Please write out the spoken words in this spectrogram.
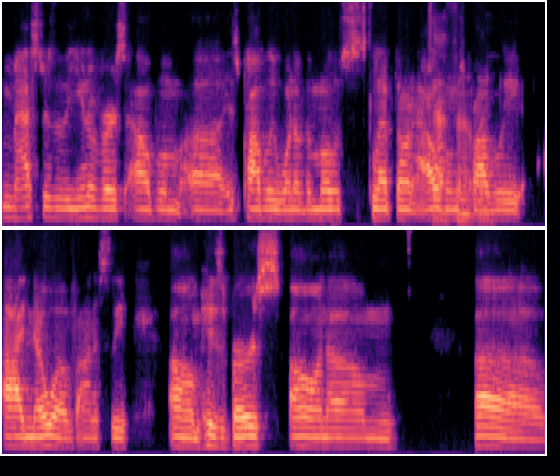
Masters of the Universe album uh, is probably one of the most slept on albums Definitely. probably I know of. Honestly, um, his verse on um, uh,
